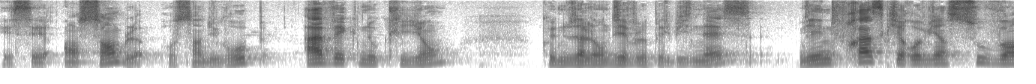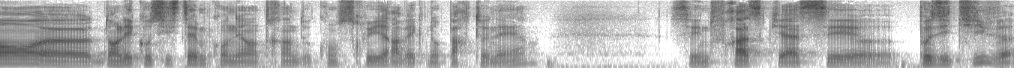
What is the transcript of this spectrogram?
Et c'est ensemble, au sein du groupe, avec nos clients, que nous allons développer le business. Il y a une phrase qui revient souvent euh, dans l'écosystème qu'on est en train de construire avec nos partenaires. C'est une phrase qui est assez euh, positive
